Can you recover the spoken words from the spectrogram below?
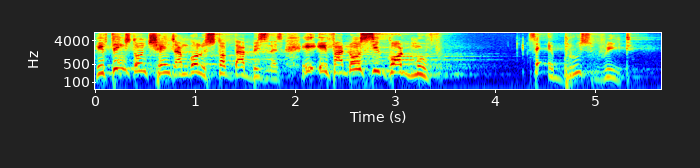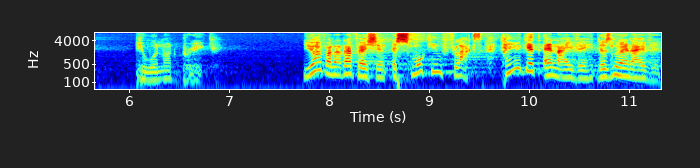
If things don't change, I'm going to stop that business. If I don't see God move, say a bruised reed, he will not break. You have another version, a smoking flax. Can you get NIV? There's no NIV.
